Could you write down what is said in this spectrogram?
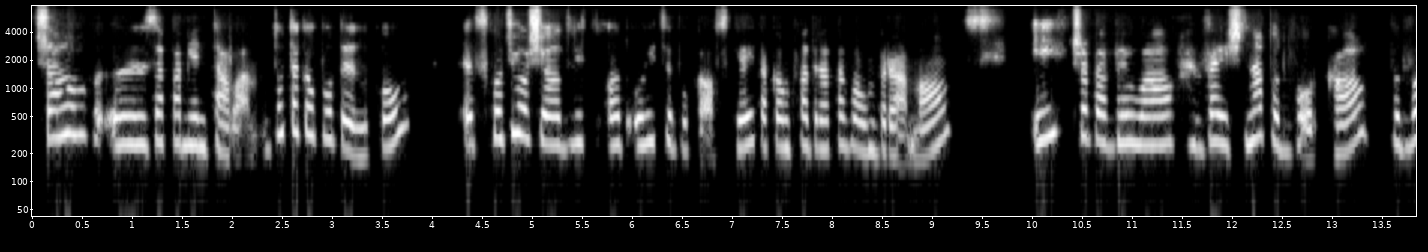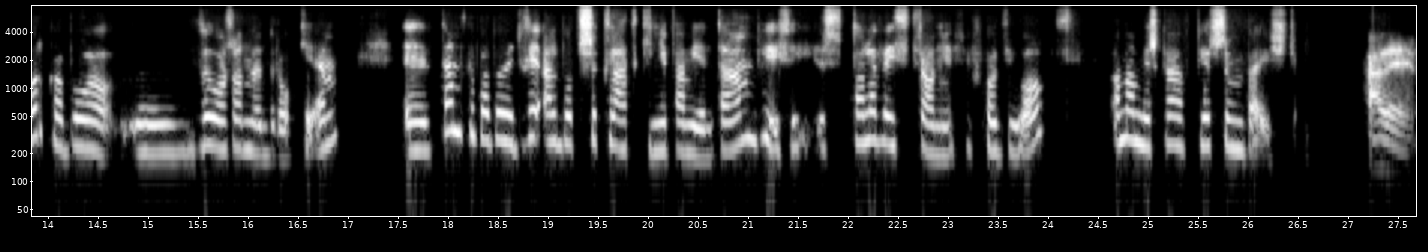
co y, zapamiętałam. Do tego budynku wchodziło się od, od ulicy Bukowskiej taką kwadratową bramą i trzeba było wejść na podwórko. Podwórko było wyłożone drukiem E, tam chyba były dwie albo trzy klatki, nie pamiętam. Po lewej stronie się wchodziło. Ona mieszkała w pierwszym wejściu. Ale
